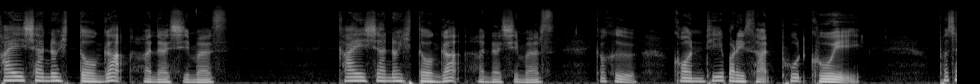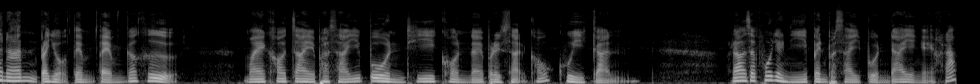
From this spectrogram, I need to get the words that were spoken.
会社の人が話します会社の人が話しますก็คือ คนที่บริษัทพูดคุย เพราะฉะนั้นประโยคเต็มๆก็คือ ไม่เข้าใจภาษาญี่ปุ่นที่คนในบริษัทเขาคุยกัน เราจะพูดอย่างนี้เป็นภาษาญี่ปุ่นได้ยังไงครับ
